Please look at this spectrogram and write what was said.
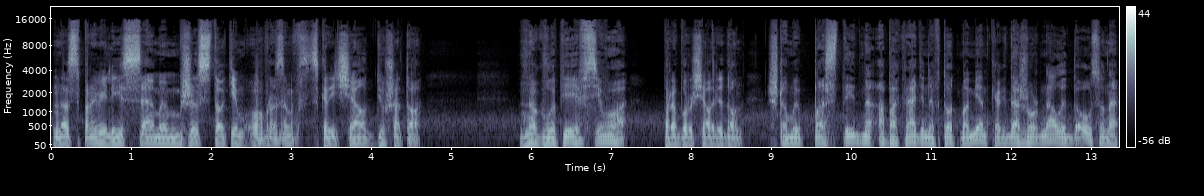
«Нас провели самым жестоким образом!» — скричал Дюшато. «Но глупее всего!» — пробурчал Ридон — что мы постыдно обокрадены в тот момент, когда журналы Доусона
